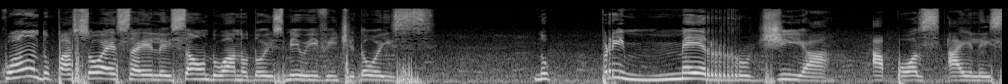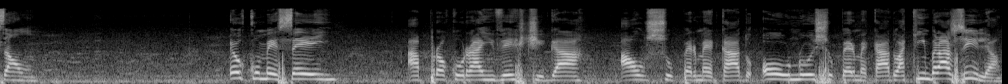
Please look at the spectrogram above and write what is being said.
Quando passou essa eleição do ano 2022, no primeiro dia após a eleição, eu comecei a procurar investigar ao supermercado ou no supermercado aqui em Brasília.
